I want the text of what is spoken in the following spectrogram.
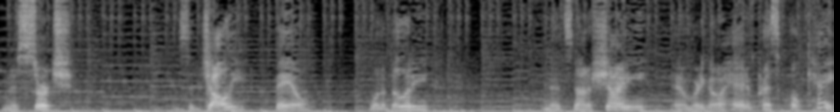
I'm gonna search. It's a Jolly Male, one ability, and it's not a shiny. And I'm gonna go ahead and press OK.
